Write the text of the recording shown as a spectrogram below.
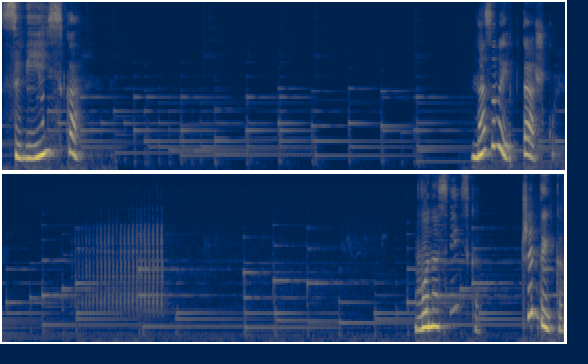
Свійська. Пташку. Вона свійська чи дика?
